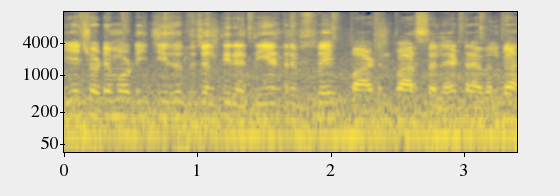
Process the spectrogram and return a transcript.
ये छोटे मोटी चीज़ें तो चलती रहती हैं ट्रिप्स पे पार्ट एंड पार्सल है ट्रैवल का।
